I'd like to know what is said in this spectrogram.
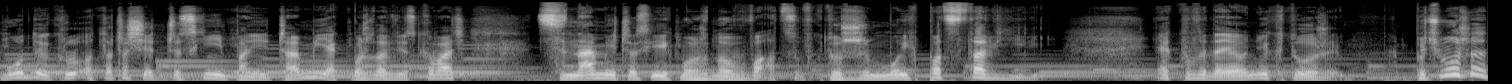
młody król otacza się czeskimi paniczami, jak można wnioskować, synami czeskich możnowładców, którzy mu ich podstawili, jak wydają niektórzy. Być może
